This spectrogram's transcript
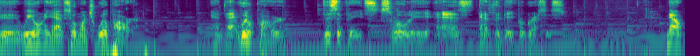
uh, we only have so much willpower, and that willpower dissipates slowly as as the day progresses. Now,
